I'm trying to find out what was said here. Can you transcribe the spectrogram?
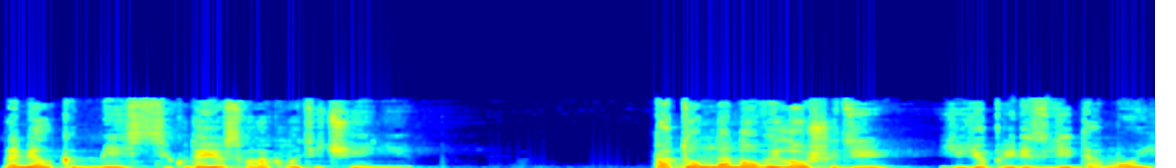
на мелком месте, куда ее сволокло течением. Потом на новой лошади ее привезли домой,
